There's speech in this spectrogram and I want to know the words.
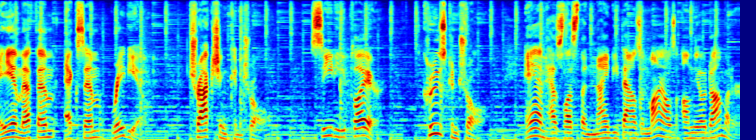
AM FM XM radio, traction control, CD player, cruise control, and has less than 90,000 miles on the odometer.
